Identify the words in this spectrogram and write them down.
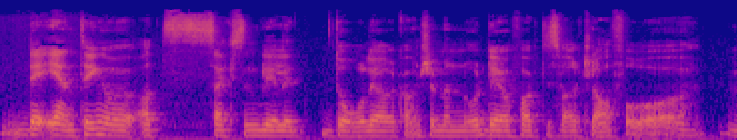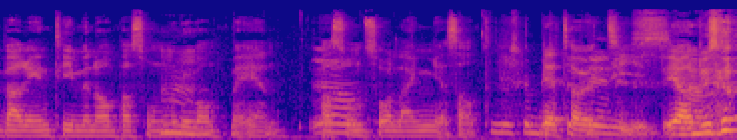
Det er én ting at sexen blir litt dårligere, kanskje, men og det å faktisk være klar for å være intim med en annen person når du er Mm. vant med en person Ja. så lenge. sant? Det tar jo penis. tid. Ja, du skal,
